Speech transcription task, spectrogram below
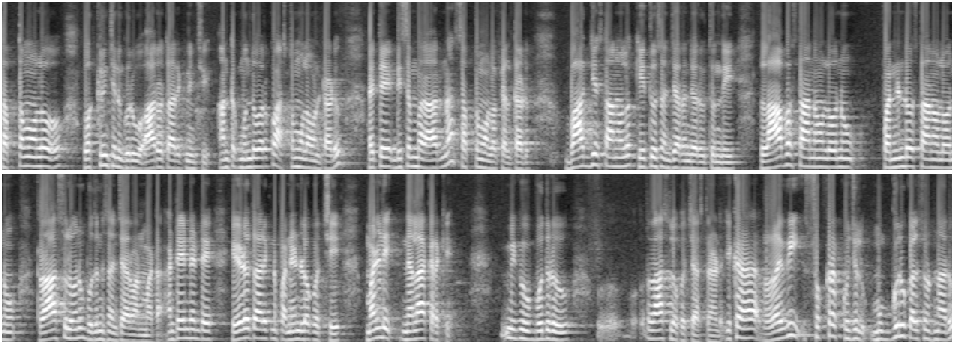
సప్తమంలో వక్రించిన గురువు ఆరో తారీఖు నుంచి. అంతకు ముందు వరకు అష్టమంలో ఉంటాడు. అయితే డిసెంబర్ ఆరున సప్తమంలోకి వెళ్తాడు. భాగ్య స్థానంలో కేతు సంచారం జరుగుతుంది. లాభ స్థానంలోనూ పన్నెండో స్థానంలోను రాసులోను బుధుని సంచారం అనమాట అంటే ఏంటంటే ఏడో తారీఖున పన్నెండులోకి వచ్చి మళ్ళీ నెలాఖరికి మీకు బుధుడు రాశిలోకి వచ్చేస్తున్నాడు. ఇక రవి శుక్ర కుజులు ముగ్గురు కలిసి ఉంటున్నారు.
